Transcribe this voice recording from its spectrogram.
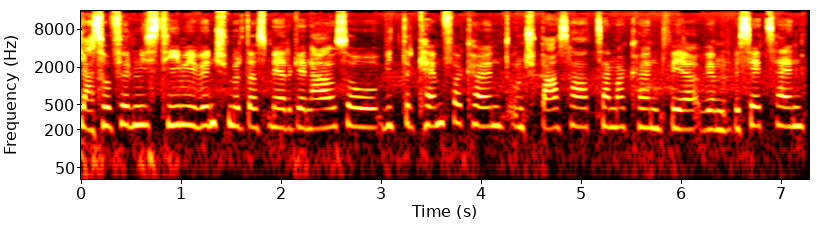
Ja, so für mein Team ich wünsche mir, dass wir genauso weiter kämpfen können und Spass haben zusammen können, wie, wie wir bis jetzt haben.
